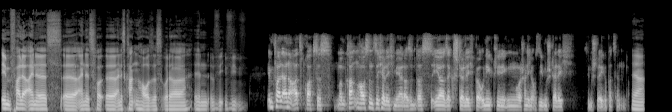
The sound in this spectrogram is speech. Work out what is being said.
Im Falle eines, äh, eines, äh, eines Krankenhauses oder in, wie, wie? Im Falle einer Arztpraxis. Beim Krankenhaus sind sicherlich mehr, da sind das eher sechsstellig, bei Unikliniken wahrscheinlich auch siebenstellig siebenstellige Patienten. Ja.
